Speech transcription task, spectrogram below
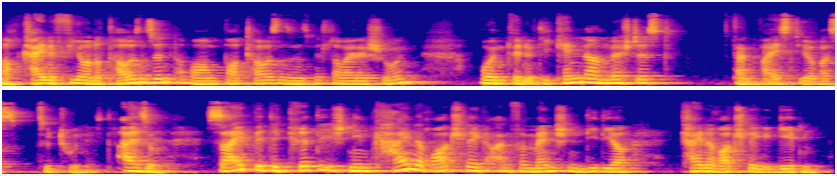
noch keine 400.000 sind, aber ein paar Tausend sind es mittlerweile schon. Und wenn du die kennenlernen möchtest, dann weißt du ja, was zu tun ist. Also, sei bitte kritisch, nimm keine Ratschläge an von Menschen, die dir keine Ratschläge geben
